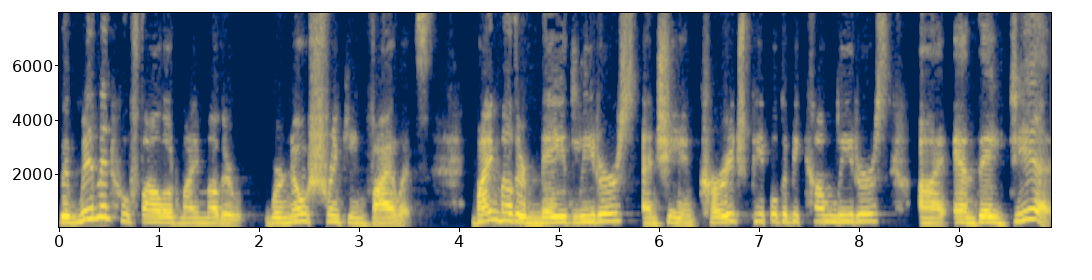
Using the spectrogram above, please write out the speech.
the women who followed my mother were no shrinking violets. My mother made leaders and she encouraged people to become leaders uh, and they did.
